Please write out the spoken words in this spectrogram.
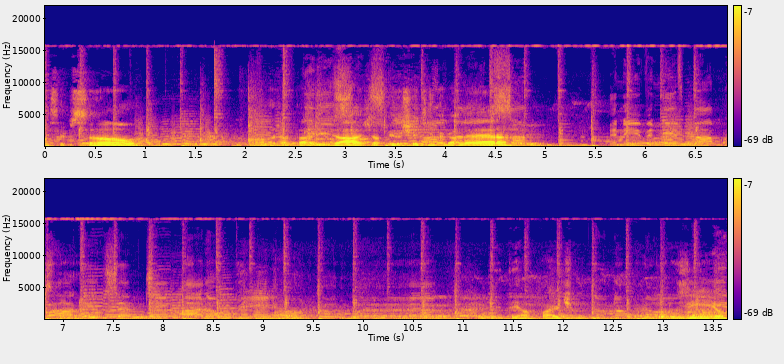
Recepção. Ela já tá ali já, já fez o check-in da galera. Tem a parte corredorzinho.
